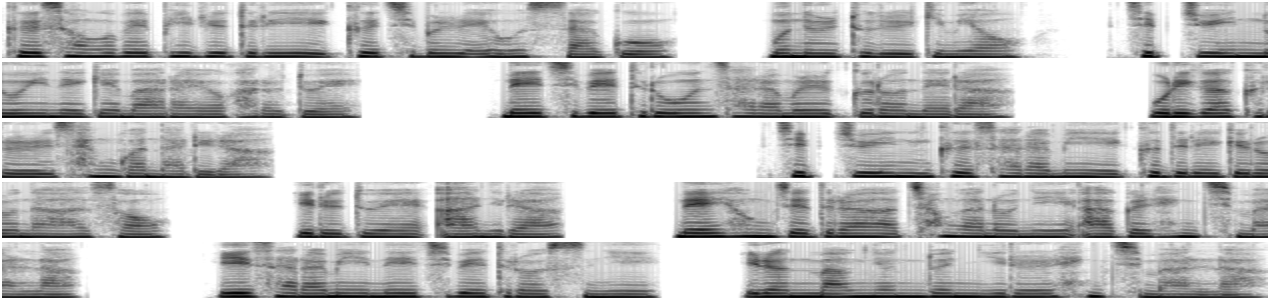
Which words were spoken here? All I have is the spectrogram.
그 성읍의 비류들이 그 집을 에워싸고 문을 두들기며 집주인 노인에게 말하여 가로되 내 집에 들어온 사람을 끌어내라. 우리가 그를 상관하리라. 집주인 그 사람이 그들에게로 나와서 이르되 아니라 내 형제들아 청하노니 악을 행치 말라. 이 사람이 내 집에 들었으니 이런 망령된 일을 행치 말라.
